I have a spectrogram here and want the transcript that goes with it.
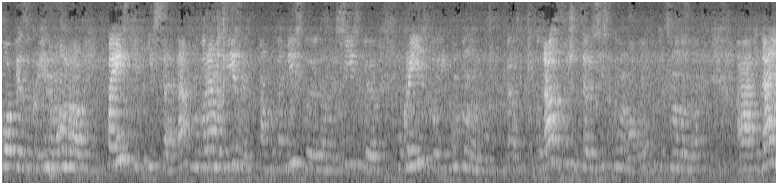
копії з україномовного пейстів і все. Так? Ми беремо з різних англійською, там, російською, українською і компонуємо. Е, Одразу пишеться російською мовою, тобто це новину. І далі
